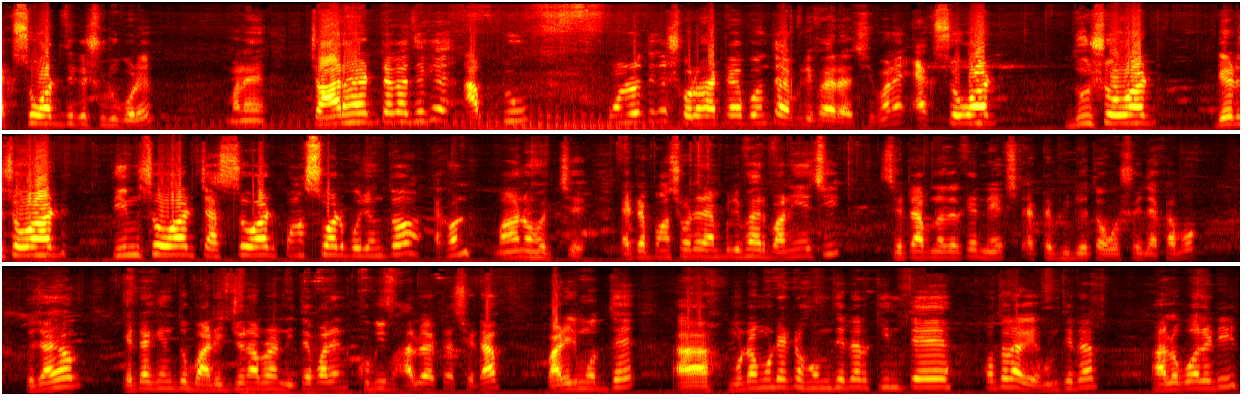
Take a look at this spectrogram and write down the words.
একশো ওয়াট থেকে শুরু করে মানে চার হাজার টাকা থেকে আপ টু পনেরো থেকে ষোলো হাজার টাকা পর্যন্ত অ্যাম্পলিফায়ার আছে। মানে একশো ওয়াট দুশো ওয়াট দেড়শো ওয়াট তিনশো ওয়াট, চারশো ওয়াট, পাঁচশো ওয়াট পর্যন্ত এখন বানানো হচ্ছে। একটা পাঁচশো ওয়াটের অ্যাম্পলিফায়ার বানিয়েছি, সেটা আপনাদেরকে নেক্সট একটা ভিডিওতে অবশ্যই দেখাবো। তো যাই হোক, এটা কিন্তু বাড়ির জন্য আপনারা নিতে পারেন, খুবই ভালো একটা সেট বাড়ির মধ্যে মোটামুটি একটা হোম থিয়েটার কিনতে কত লাগে? হোম থিয়েটার ভালো কোয়ালিটির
